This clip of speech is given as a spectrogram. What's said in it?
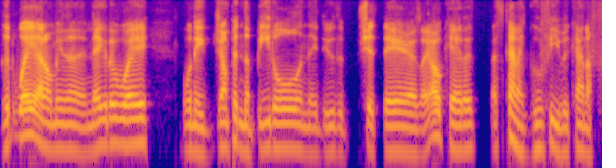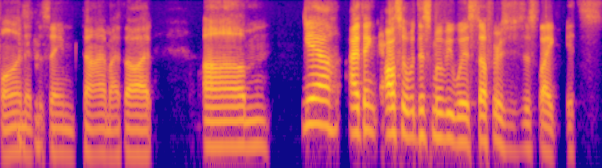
good way. I don't mean that in a negative way when they jump in the beetle and they do the shit there. I was like, okay, that, that's kind of goofy but kind of fun at the same time. I thought, um, yeah, I think also with this movie with Suffers is just like it's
